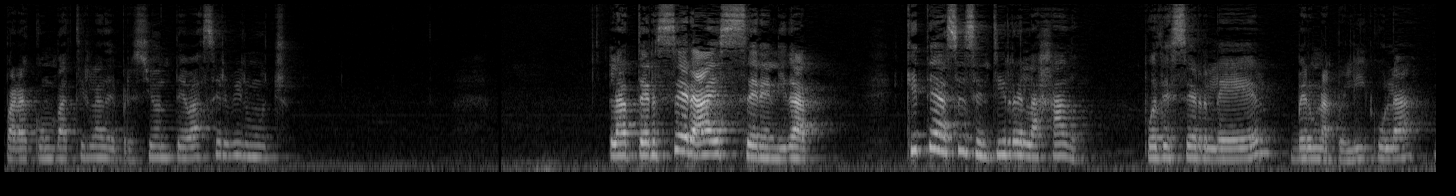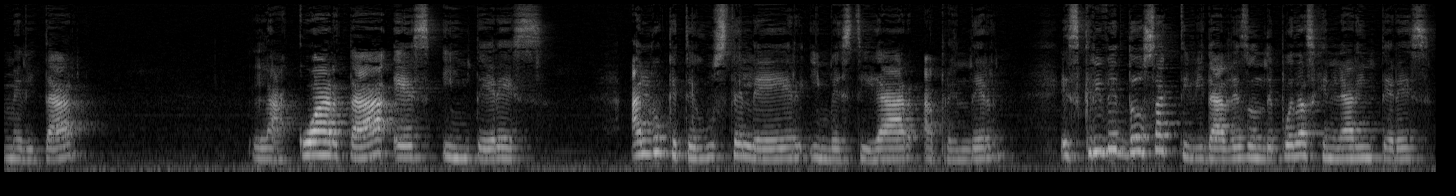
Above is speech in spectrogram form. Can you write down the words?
para combatir la depresión, te va a servir mucho. La tercera es serenidad. ¿Qué te hace sentir relajado? Puede ser leer, ver una película, meditar. La cuarta es interés. Algo que te guste leer, investigar, aprender. Escribe dos actividades donde puedas generar interés.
